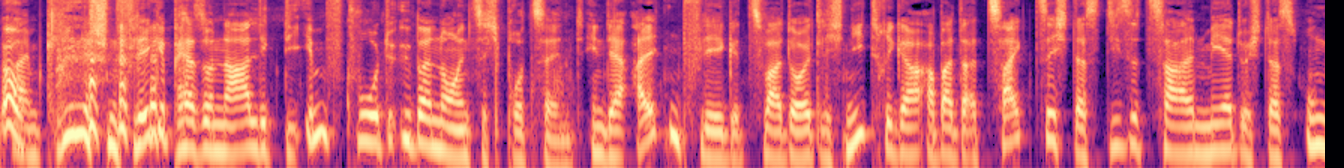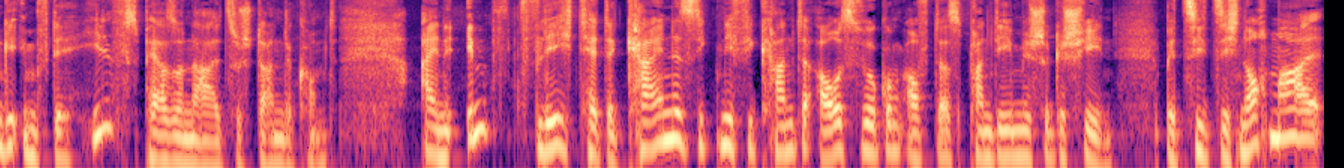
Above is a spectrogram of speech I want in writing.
Oh. Beim klinischen Pflegepersonal liegt die Impfquote über 90 Prozent. In der Altenpflege zwar deutlich niedriger, aber da zeigt sich, dass diese Zahl mehr durch das ungeimpfte Hilfspersonal zustande kommt. Eine Impfpflicht hätte keine signifikante Auswirkung auf das pandemische Geschehen. Bezieht sich nochmal,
